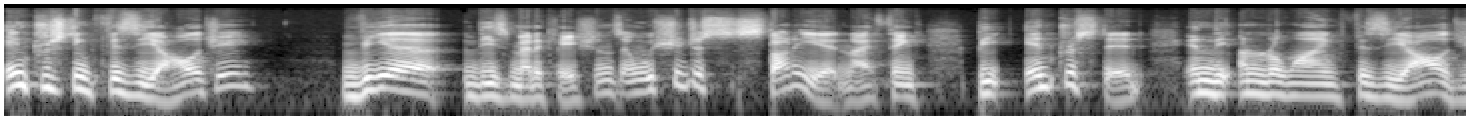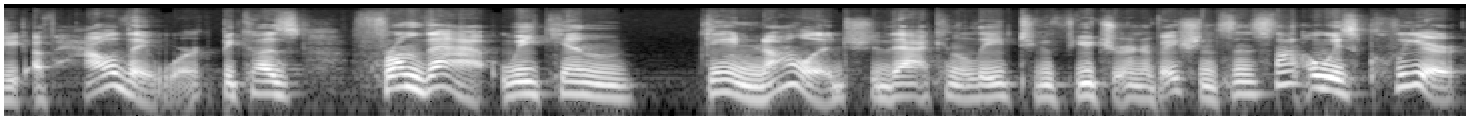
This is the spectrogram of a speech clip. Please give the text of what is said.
interesting physiology via these medications, and we should just study it and I think be interested in the underlying physiology of how they work because from that we can gain knowledge that can lead to future innovations. And it's not always clear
